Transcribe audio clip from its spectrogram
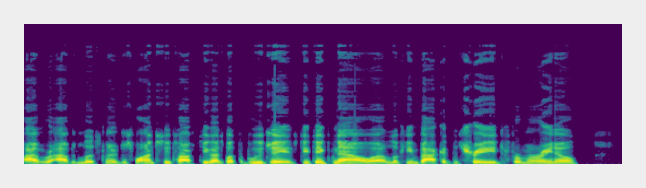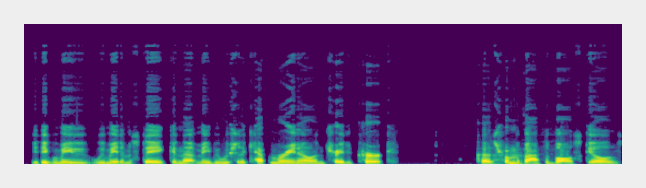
I'm an avid listener. Just wanted to talk to you guys about the Blue Jays. Do you think now, uh, looking back at the trade for Moreno, do you think we maybe we made a mistake and that maybe we should have kept Moreno and traded Kirk? Because from the bat to ball skills,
